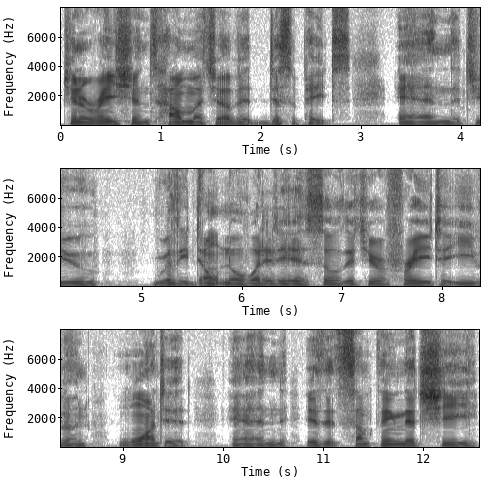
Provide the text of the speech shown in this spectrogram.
generations, how much of it dissipates and that you really don't know what it is, so that you're afraid to even want it. And is it something that she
